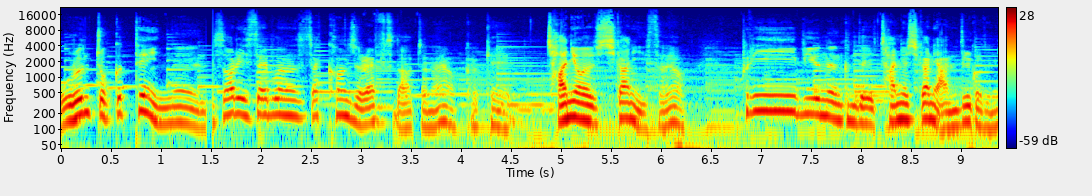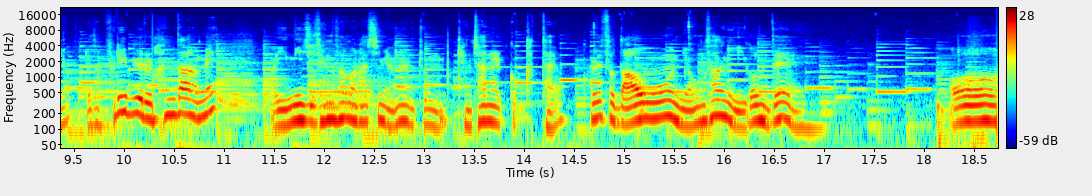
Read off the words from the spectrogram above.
오른쪽 끝에 있는 37 seconds left 나왔잖아요. 그렇게 잔여 시간이 있어요. 프리뷰는 근데 잔여 시간이 안 들거든요. 그래서 프리뷰를 한 다음에 어, 이미지 생성을 하시면은 좀 괜찮을 것 같아요. 그래서 나온 영상이 이건데 어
